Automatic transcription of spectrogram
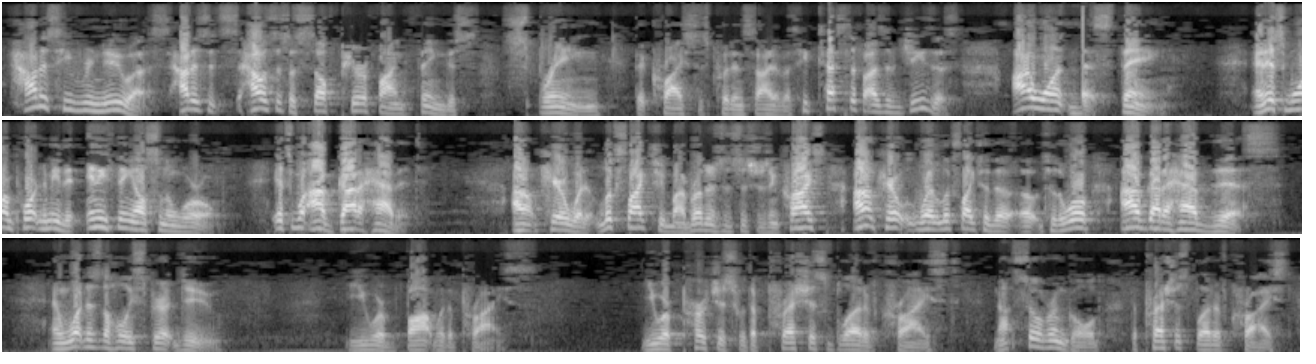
How does He renew us? How does it, how is this a self-purifying thing, this spring that Christ has put inside of us? He testifies of Jesus. I want this thing. And it's more important to me than anything else in the world. It's what I've got to have it. I don't care what it looks like to my brothers and sisters in Christ. I don't care what it looks like to the, uh, to the world. I've got to have this. And what does the Holy Spirit do? You were bought with a price. You were purchased with the precious blood of Christ, not silver and gold, the precious blood of Christ.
